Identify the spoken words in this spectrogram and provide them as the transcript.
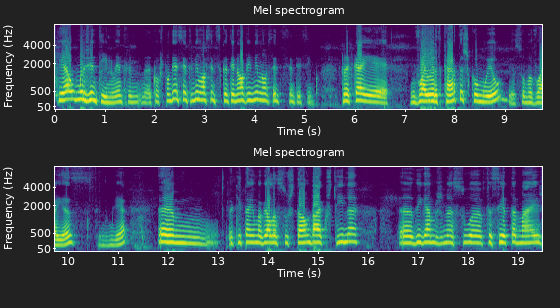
que é um argentino, entre, a correspondência entre 1959 e 1965. Para quem é um voyeur de cartas, como eu, eu sou uma voyeuse, sendo mulher, hum, aqui tem uma bela sugestão da Agostina, uh, digamos, na sua faceta mais.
